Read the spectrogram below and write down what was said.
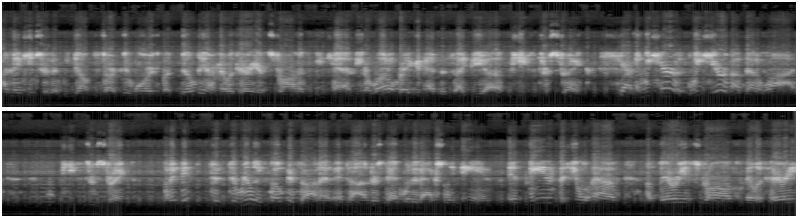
on making sure that we don't start new wars, but building our military as strong as we can. You know, Ronald Reagan had this idea of peace through strength, Yes. and we hear we hear about that a lot, peace through strength. But I think to, to really focus on it and to understand what it actually means, it means that you will have a very strong military,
